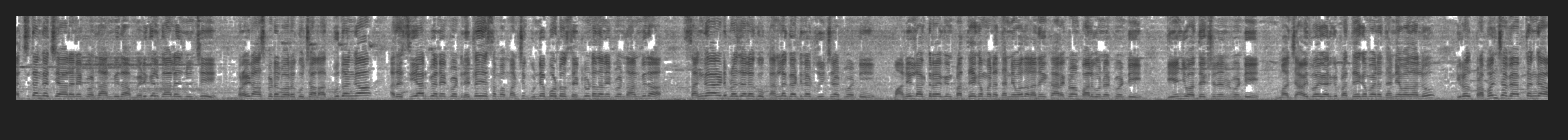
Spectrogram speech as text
ఖచ్చితంగా చేయాలనేటువంటి దాని మీద మెడికల్ కాలేజ్ నుంచి ప్రైడ్ హాస్పిటల్ వరకు చాలా అద్భుతంగా అదే సిఆర్పి అనేటువంటి ఎట్లా చేస్తాం మంచి గుండెపోటు వస్తే ఎట్లుంటది అనేటువంటి దాని మీద సంగారెడ్డి ప్రజలకు కళ్ళ కట్టినట్టు చూపించినటువంటి మా అనిల్ డాక్టర్ గారికి ప్రత్యేకమైన ధన్యవాదాలు. అదే కార్యక్రమం పాల్గొన్నటువంటి టీఎన్జీ అధ్యక్షుడైనటువంటి మా జావేద్ బాయ్ గారికి ప్రత్యేకమైన ధన్యవాదాలు. ఈరోజు ప్రపంచ వ్యాప్తంగా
